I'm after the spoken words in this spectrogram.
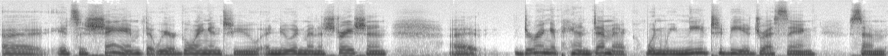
uh, it's a shame that we are going into a new administration uh, during a pandemic when we need to be addressing some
